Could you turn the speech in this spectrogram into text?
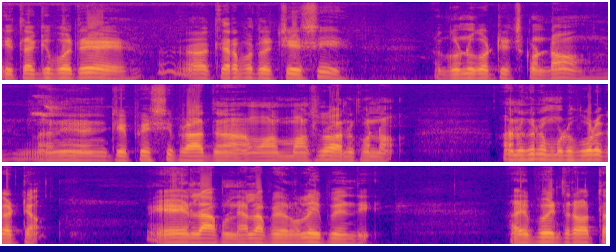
ఇది తగ్గిపోతే తిరుపతి వచ్చేసి గుండు కొట్టించుకుంటాం అని అని చెప్పేసి ప్రార్థన మనసులో అనుకున్నాం. అనుకుని ముడుపు కూడా కట్టాం. ఏం లేకుండా నెల రోజులు అయిపోయింది. అయిపోయిన తర్వాత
